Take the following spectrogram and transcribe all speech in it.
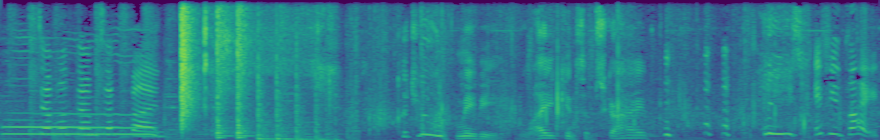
Double thumbs up fun. Could you maybe like and subscribe? Please. If you'd like.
